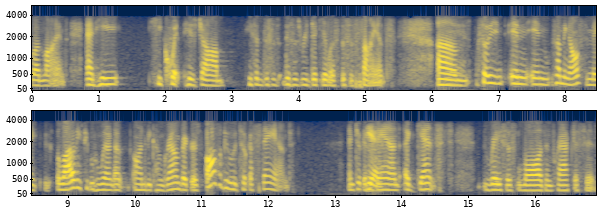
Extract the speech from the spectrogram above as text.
bloodlines. And he he quit his job. He said, "This is this is ridiculous. This is science." Um, So in in in something else to make a lot of these people who went on to become groundbreakers, also people who took a stand and took a Yes. stand against racist laws and practices.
